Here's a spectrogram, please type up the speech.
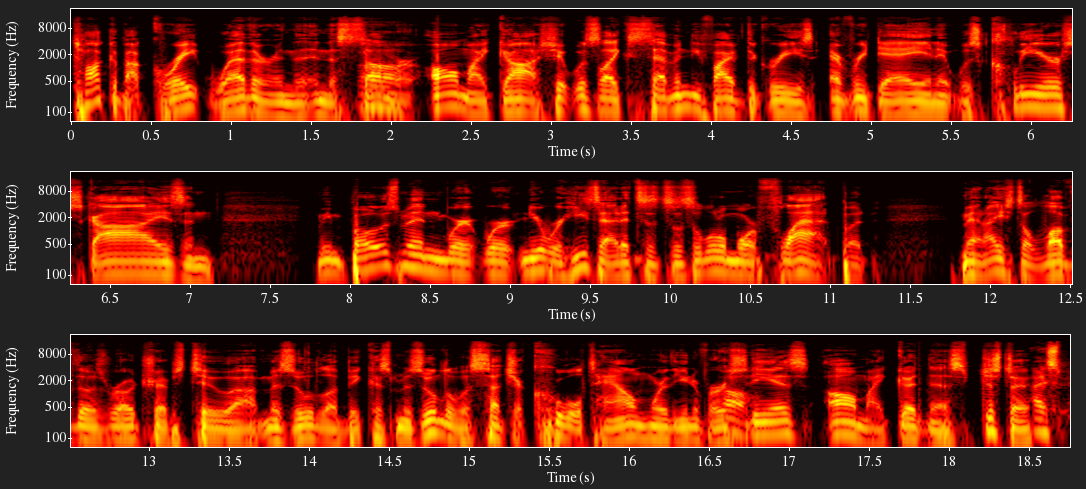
talk about great weather in the in the oh. summer. Oh. my gosh, it was like 75 degrees every day, and it was clear skies. And I mean, Bozeman, where where near where he's at, it's it's, it's a little more flat. But man, I used to love those road trips to uh, Missoula because Missoula was such a cool town where the university is. Oh my goodness, just a I, sp-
